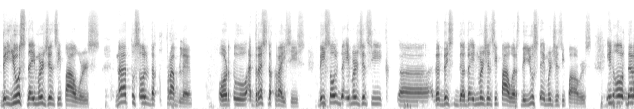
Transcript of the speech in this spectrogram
They use the emergency powers not to solve the problem or to address the crisis. They solve the emergency uh, the, the, the emergency powers. They use the emergency powers in order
